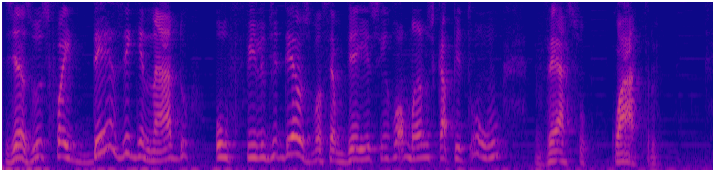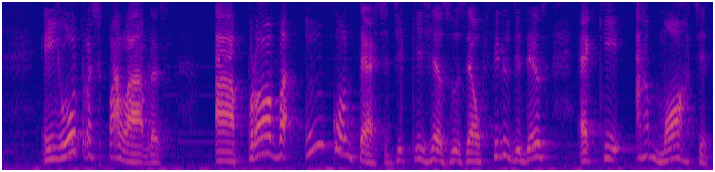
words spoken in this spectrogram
Jesus foi designado o Filho de Deus. Você vê isso em Romanos capítulo 1, verso 4. Em outras palavras, a prova inconteste de que Jesus é o Filho de Deus é que a morte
